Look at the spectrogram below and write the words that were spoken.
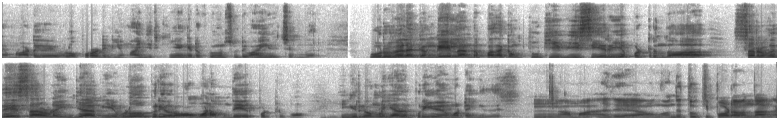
நம்ம நாட்டுக்கு இவ்வளோ போராடி நீங்க வாங்கியிருக்கீங்க. என்கிட்ட கொடுங்கன்னு சொல்லிட்டு வாங்கி வச்சிருந்தாரு. ஒருவேளை கங்கையில அந்த பதக்கம் தூக்கி வீசி எறியப்பட்டிருந்தா சர்வதேச அளவுல இந்தியாவுக்கு எவ்வளவு பெரிய ஒரு அவமானம் வந்து ஏற்பட்டிருக்கும்? இங்க இருக்கவங்களுக்கு ஏன் அது புரியவே மாட்டேங்குது? ம், ஆமா. அது அவங்க வந்து தூக்கி போட வந்தாங்க.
